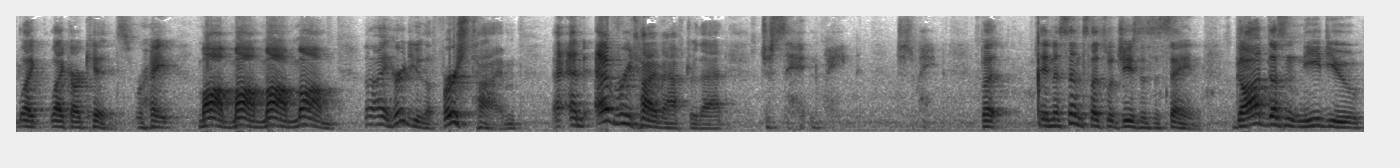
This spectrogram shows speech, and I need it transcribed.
like like our kids, right? Mom, mom, mom, mom. I heard you the first time, and every time after that, just say it and wait, just wait. But in a sense, that's what Jesus is saying. God doesn't need you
